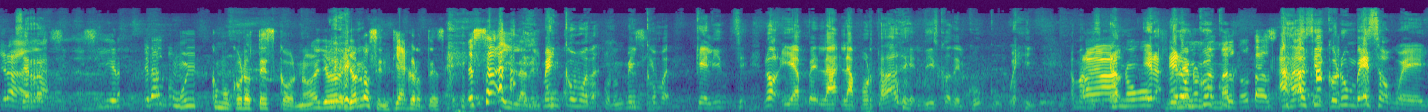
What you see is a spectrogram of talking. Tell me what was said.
Era, Cerra- sí, sí, era, era algo muy como grotesco, ¿no? Yo, yo lo sentía grotesco. Esa y la del Me Cuca, incomoda, ¿no? Me incomoda. Qué lindo. sí. No, y la, la portada del disco del Cucu, güey. Ah, era, no, era, pues era un unas Cucu. nalgotas. Ajá, sí, con un beso, güey.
